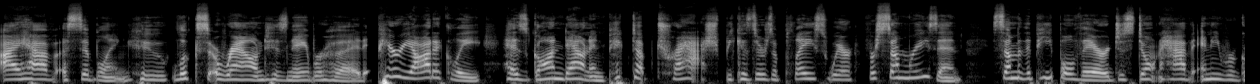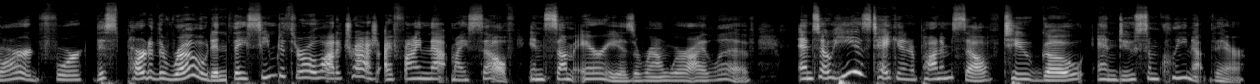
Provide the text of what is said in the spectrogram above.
I have a sibling who looks around his neighborhood, periodically has gone down and picked up trash because there's a place where, for some reason, some of the people there just don't have any regard for this part of the road and they seem to throw a lot of trash. I find that myself in some areas around where I live. And so he has taken it upon himself to go and do some cleanup there.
